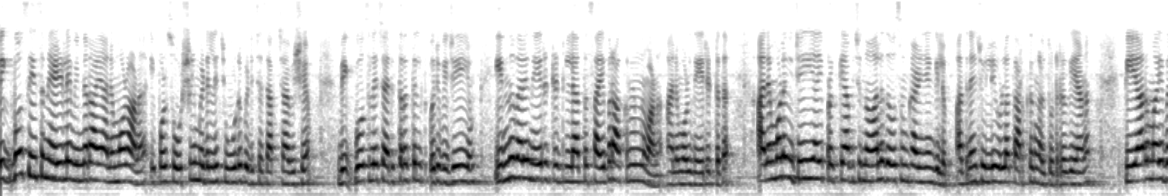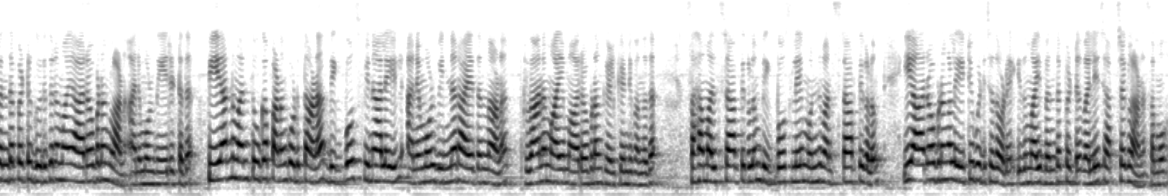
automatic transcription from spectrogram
ബിഗ് ബോസ് സീസൺ ഏഴിലെ വിന്നറായ അനുമോളാണ് ഇപ്പോൾ സോഷ്യൽ മീഡിയയിൽ ചൂട് പിടിച്ച ചർച്ചാ വിഷയം. ബിഗ് ബോസിലെ ചരിത്രത്തിൽ ഒരു വിജയിയും ഇന്ന് വരെ നേരിട്ടിട്ടില്ലാത്ത സൈബർ ആക്രമണമാണ് അനുമോൾ നേരിട്ടത്. അനുമോളെ വിജയിയായി പ്രഖ്യാപിച്ച് നാല് ദിവസം കഴിഞ്ഞെങ്കിലും അതിനെ ചൊല്ലിയുള്ള തർക്കങ്ങൾ തുടരുകയാണ്. പി ആറുമായി ബന്ധപ്പെട്ട് ഗുരുതരമായ ആരോപണങ്ങളാണ് അനുമോൾ നേരിട്ടത്. പി ആറിന് വൻ തുക പണം കൊടുത്താണ് ബിഗ് ബോസ് ഫിനാലയിൽ അനുമോൾ വിന്നറായതെന്നാണ് പ്രധാനമായും ആരോപണം കേൾക്കേണ്ടി വന്നത്. സഹമത്സരാർത്ഥികളും ബിഗ് ബോസിലെ മുൻ മത്സരാർത്ഥികളും ഈ ആരോപണങ്ങൾ ഏറ്റുപിടിച്ചതോടെ ഇതുമായി ബന്ധപ്പെട്ട് വലിയ ചർച്ചകളാണ് സമൂഹ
